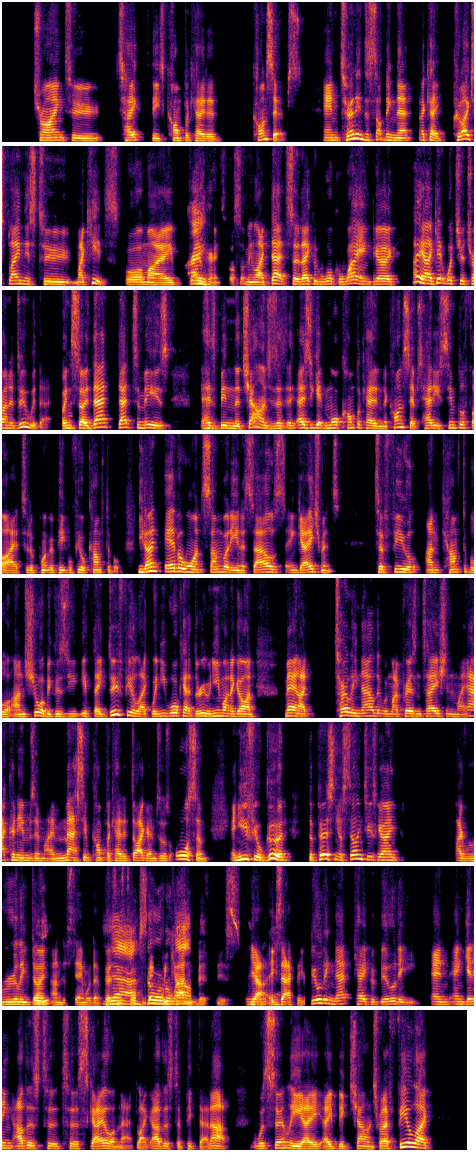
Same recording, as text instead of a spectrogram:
trying to take these complicated concepts and turn it into something that okay could i explain this to my kids or my grandparents right. or something like that so they could walk away and go hey i get what you're trying to do with that and so that that to me is has been the challenge is as, as you get more complicated in the concepts how do you simplify it to the point where people feel comfortable you don't ever want somebody in a sales engagement to feel uncomfortable or unsure because you, if they do feel like when you walk out the room and you might have gone man i totally nailed it with my presentation and my acronyms and my massive complicated diagrams. It was awesome. And you feel good. The person you're selling to is going, I really don't understand what that person yeah, is talking so about. We can't invest this. Yeah, exactly. Building that capability and and getting others to to scale on that, like others to pick that up, was certainly a, a big challenge. But I feel like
